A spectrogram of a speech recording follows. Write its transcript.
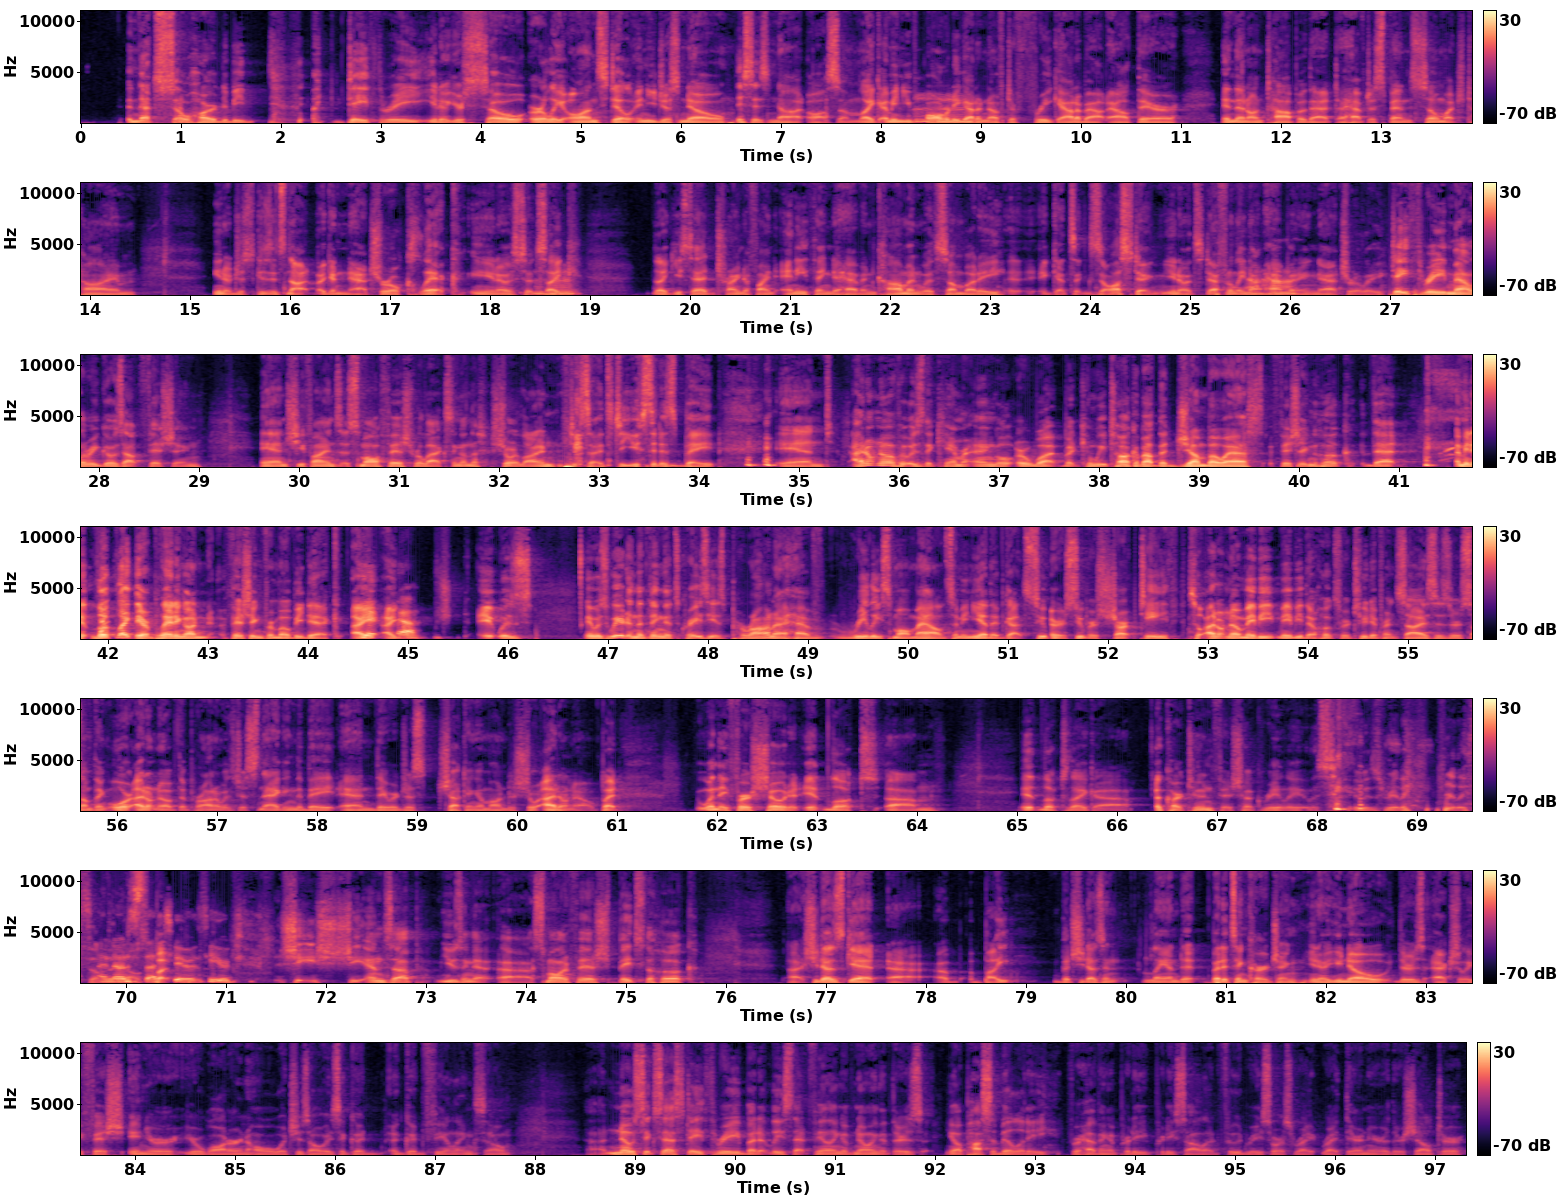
And that's so hard to be like day 3, you know, you're so early on still and you just know this is not awesome. Like I mean, you've mm-hmm. already got enough to freak out about out there and then on top of that to have to spend so much time you know just because it's not like a natural click you know so it's mm-hmm. like like you said, trying to find anything to have in common with somebody, it gets exhausting. You know, it's definitely not uh-huh. happening naturally. Day three, Mallory goes out fishing and she finds a small fish relaxing on the shoreline, decides to use it as bait. and I don't know if it was the camera angle or what, but can we talk about the jumbo ass fishing hook that I mean, it looked like they were planning on fishing for Moby Dick. I, yeah. I it was it was weird. And the thing that's crazy is piranha have really small mouths. I mean, yeah, they've got super super sharp teeth. So I don't know. Maybe maybe the hooks were two different sizes or something. Or I don't know if the piranha was just snagging the bait and they were just chucking them onto shore. I don't know. But when they first showed it, it looked um, it looked like a, a cartoon fish hook. Really, it was it was really really something. I noticed else. that but too. It was huge. She she ends up using that uh, smaller fish, baits the hook uh, she does get uh, a, a, bite, but she doesn't land it, but it's encouraging. You know, you know there's actually fish in your your water and hole, which is always a good a good feeling. So. Uh, no success day three, but at least that feeling of knowing that there's you know a possibility for having a pretty pretty solid food resource right right there near their shelter,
